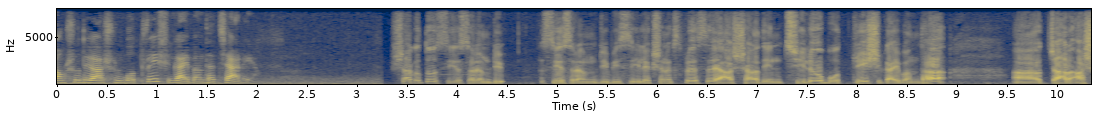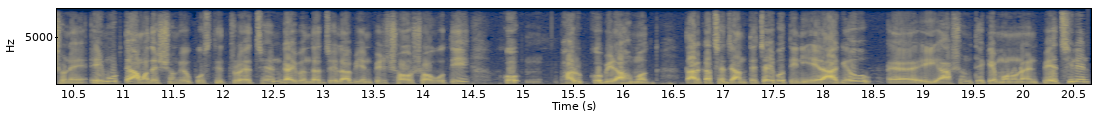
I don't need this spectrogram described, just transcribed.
সংসদীয় আসন বত্রিশ, গাইবান্ধা চারে। স্বাগত, সিএসআরএম সিএসআরএম ডিবিসি ইলেকশন এক্সপ্রেসে। আজ সারাদিন ছিল বত্রিশ, গাইবান্ধা চার আসনে। এই মুহূর্তে আমাদের সঙ্গে উপস্থিত রয়েছেন গাইবান্ধা জেলা বিএনপির সহসভাপতি ফারুক কবির আহমদ। তার কাছে জানতে চাইব, তিনি এর আগেও এই আসন থেকে মনোনয়ন পেয়েছিলেন।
